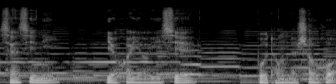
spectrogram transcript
相信你也会有一些不同的收获。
